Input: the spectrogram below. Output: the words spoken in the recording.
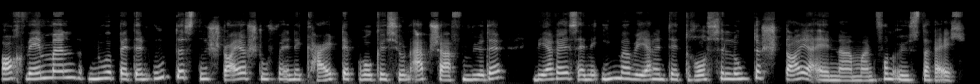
Auch wenn man nur bei den untersten Steuerstufen eine kalte Progression abschaffen würde, wäre es eine immerwährende Drosselung der Steuereinnahmen von Österreich,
